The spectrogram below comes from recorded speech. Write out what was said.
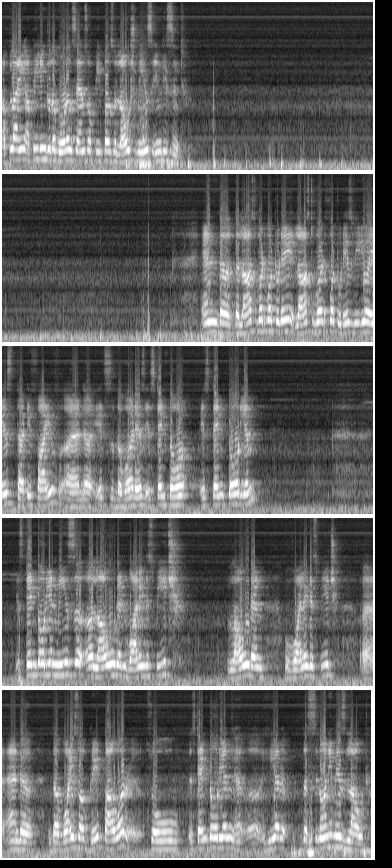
applying appealing to the moral sense of people. So louche means indecent and uh, the last word for today last word for today's video is 35 and uh, it's the word is stentor stentorian stentorian means uh, a loud and violent speech. Loud and violent speech. Uh, and uh, the voice of great power. So stentorian uh, here the synonym is loud.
